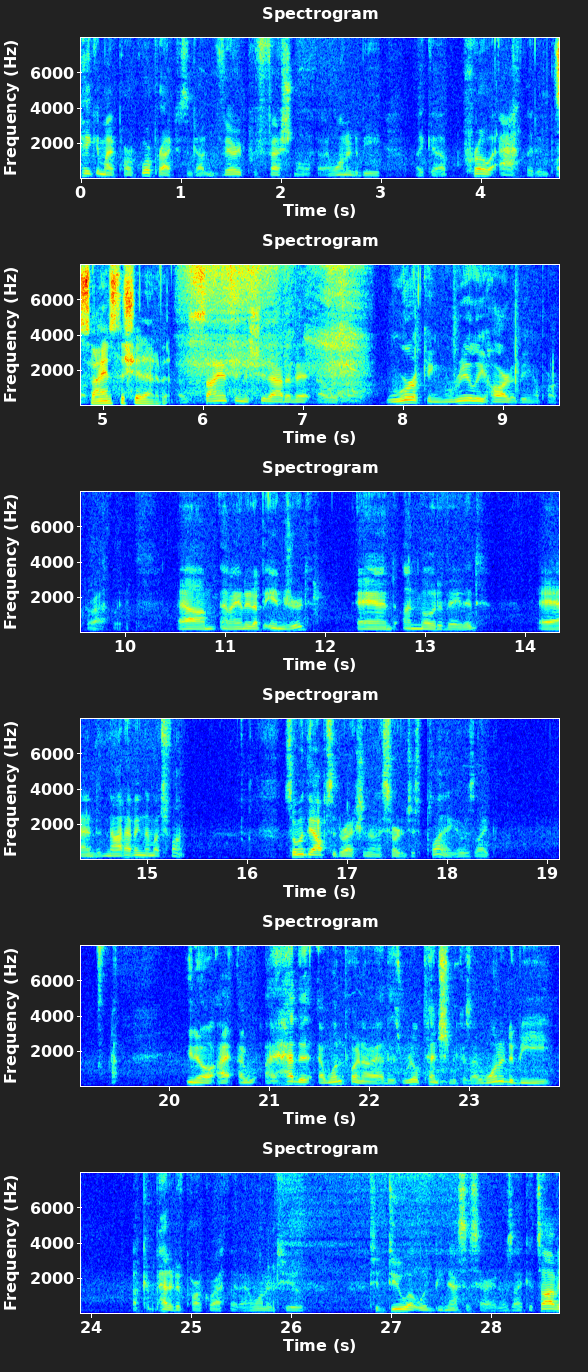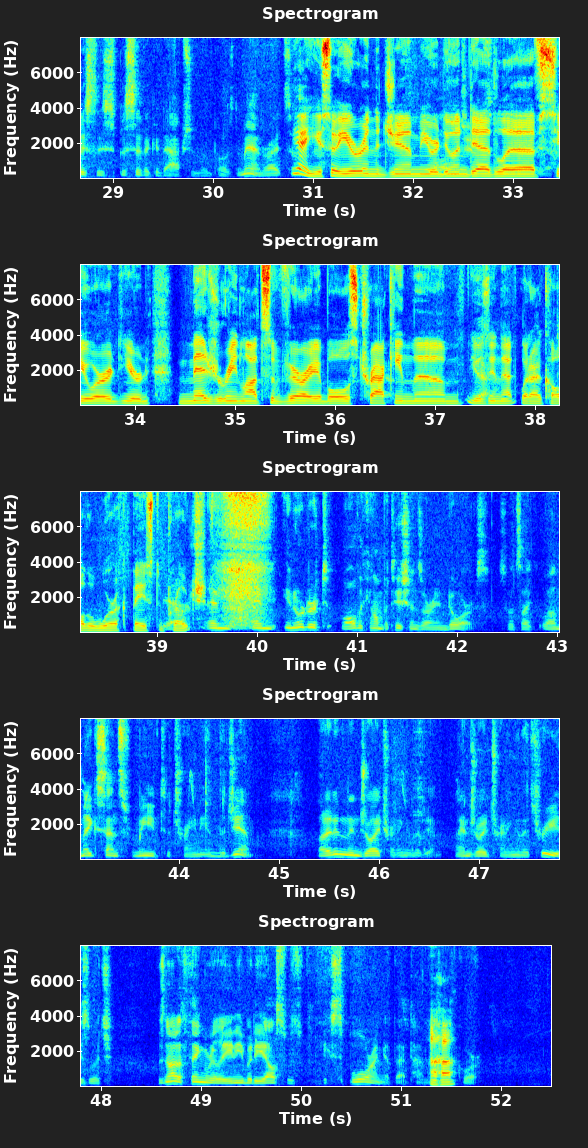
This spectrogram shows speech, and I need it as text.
taken my parkour practice and gotten very professional with it. I wanted to be like a pro athlete in parkour. Science the shit out of it. I was sciencing the shit out of it. I was working really hard at being a parkour athlete. Um, and I ended up injured and unmotivated and not having that much fun. So I went the opposite direction and I started just playing. It was like, you know, I, I, I had to, at one point I had this real tension because I wanted to be a competitive parkour athlete. I wanted to to do what would be necessary. And it was like, it's obviously specific adaptation to imposed demand, right? So Yeah, you so you were in the gym, you were doing deadlifts, yeah. you were you're measuring lots of variables, tracking them, using that what I call the work-based Yeah. approach. And and in order to, all the competitions are indoors, so it's like, well, it makes sense for me to train in the gym, but I didn't enjoy training in the gym. I enjoyed training in the trees, which was not a thing really anybody else was exploring at that time. Uh-huh.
